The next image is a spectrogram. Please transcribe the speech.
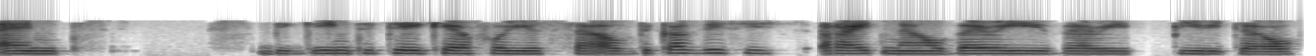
and begin to take care for yourself because this is right now very very pivotal.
